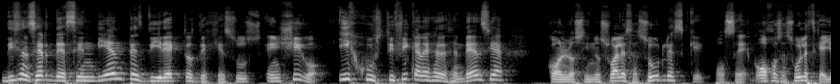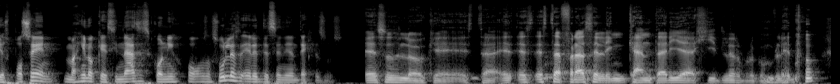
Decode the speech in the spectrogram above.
dicen ser descendientes directos de Jesús en Shigo y justifican esa descendencia con los inusuales azules que poseen, ojos azules que ellos poseen. Imagino que si naces con ojos azules, eres descendiente de Jesús. Eso es lo que esta, es- esta frase le encantaría a Hitler por completo.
